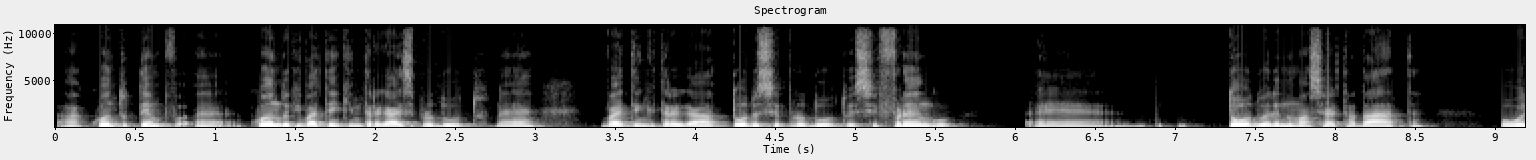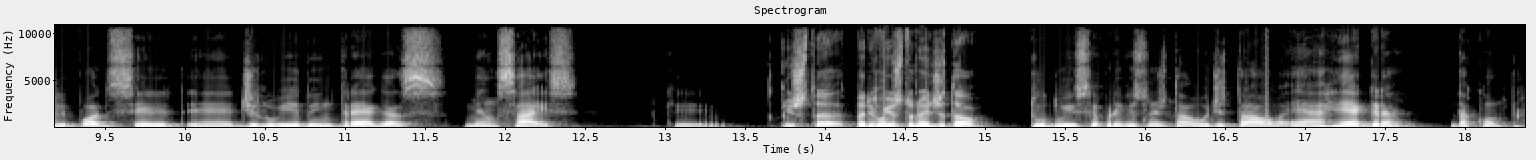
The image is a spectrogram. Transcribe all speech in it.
Há quanto tempo, é, quando que vai ter que entregar esse produto, né? Vai ter que entregar todo esse produto, esse frango, é, todo ele numa certa data, ou ele pode ser é, diluído em entregas mensais. Porque isso está previsto no edital. Tudo isso é previsto no edital. O edital é a regra da compra,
